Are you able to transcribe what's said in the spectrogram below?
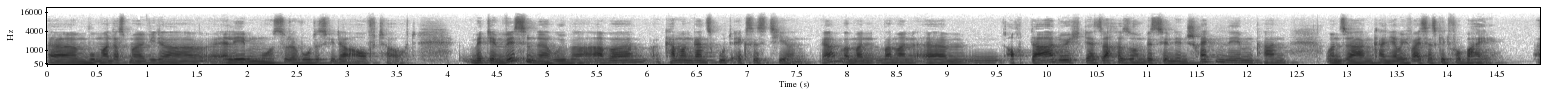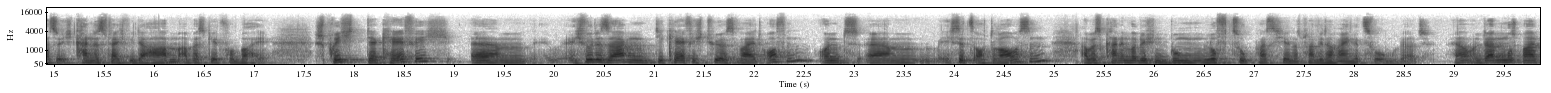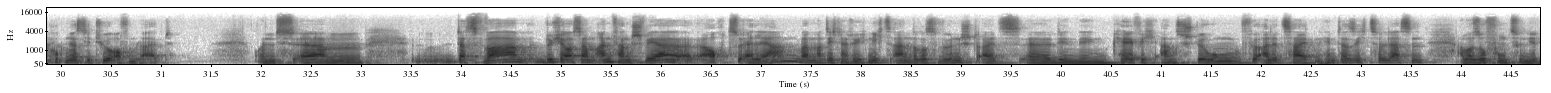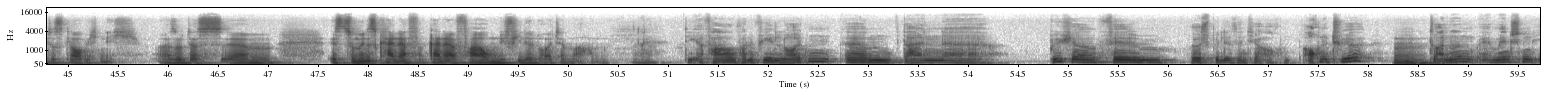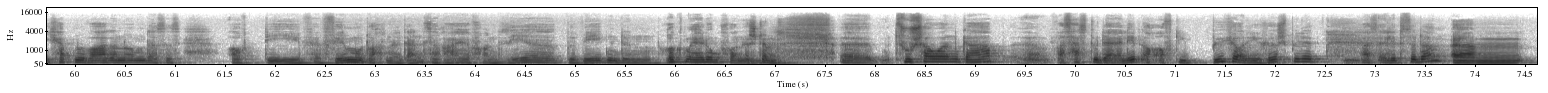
ähm, wo man das mal wieder erleben muss oder wo das wieder auftaucht. Mit dem Wissen darüber aber kann man ganz gut existieren, ja? weil man, weil man ähm, auch dadurch der Sache so ein bisschen den Schrecken nehmen kann und sagen kann, ja, aber ich weiß, das geht vorbei. Also ich kann es vielleicht wieder haben, aber es geht vorbei. Sprich, der Käfig, ähm, ich würde sagen, die Käfigtür ist weit offen und ähm, ich sitze auch draußen, aber es kann immer durch einen dummen Luftzug passieren, dass man wieder reingezogen wird. Ja, und dann muss man halt gucken, dass die Tür offen bleibt. Und ähm, das war durchaus am Anfang schwer auch zu erlernen, weil man sich natürlich nichts anderes wünscht, als äh, den, den Käfig Angststörungen für alle Zeiten hinter sich zu lassen. Aber so funktioniert es, glaube ich, nicht. Also das ähm, ist zumindest keine, keine Erfahrung, die viele Leute machen. Die Erfahrung von vielen Leuten. Ähm, deine Bücher, Film, Hörspiele sind ja auch, auch eine Tür mhm. zu anderen Menschen. Ich habe nur wahrgenommen, dass es auch die Verfilmung doch eine ganze Reihe von sehr bewegenden Rückmeldungen von äh, Zuschauern gab. Äh, was hast du da erlebt, auch auf die Bücher oder die Hörspiele? Was erlebst du da? Ähm,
